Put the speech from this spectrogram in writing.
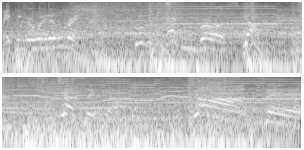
Making her way to the ring. From Edinburgh, Scotland, Jessica Johnson!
